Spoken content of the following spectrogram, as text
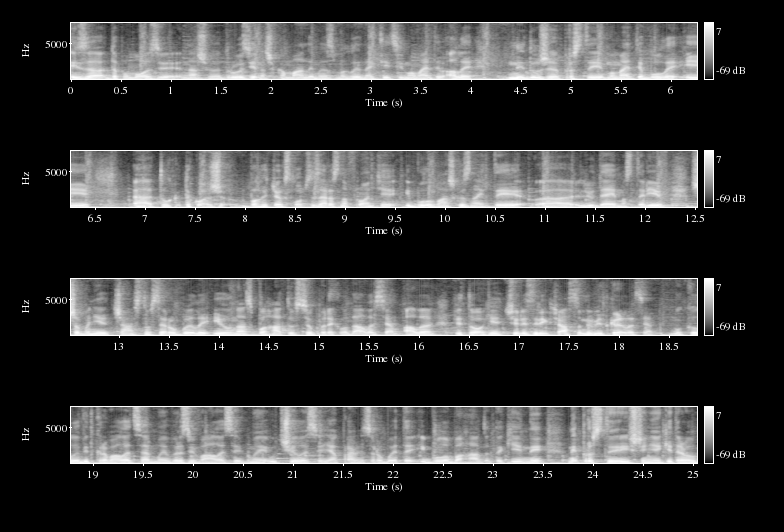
і за допомогою наших друзів, нашої команди, ми змогли знайти ці моменти, але не дуже прості моменти були. І е, то також багатьох хлопців зараз на фронті, і було важко знайти е, людей, мастерів, щоб вони часно все робили. І у нас багато все перекладалося. Але відтоді, через рік часу, ми відкрилися. Ми коли відкривали це, ми розвивалися, ми училися, як правильно це робити. І було багато такі не, непрості рішення, які треба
